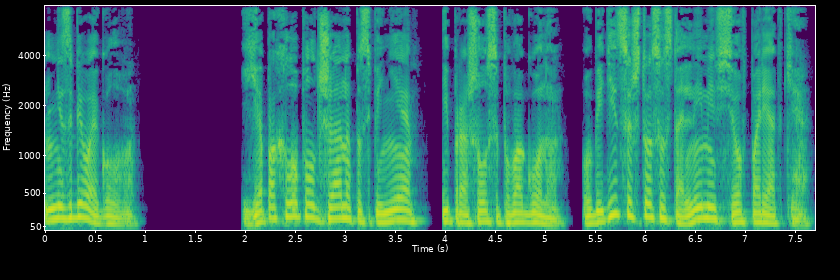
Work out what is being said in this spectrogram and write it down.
Не забивай голову. Я похлопал Джана по спине и прошелся по вагону, убедиться, что с остальными все в порядке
